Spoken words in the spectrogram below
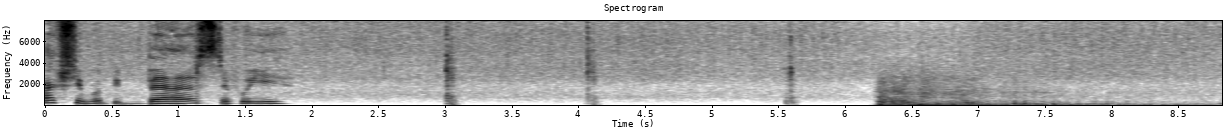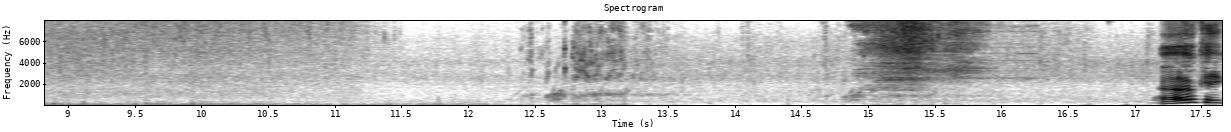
actually would be best if we Okay,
